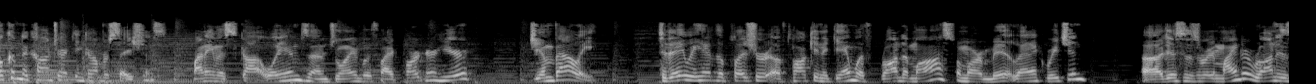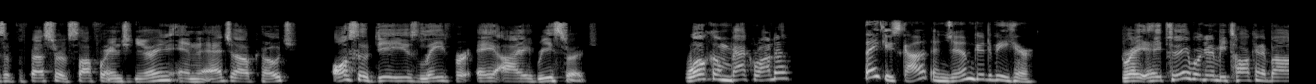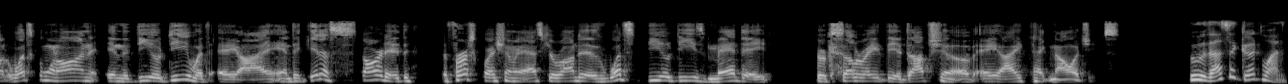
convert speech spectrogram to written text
Welcome to Contracting Conversations. My name is Scott Williams I'm joined with my partner here, Jim Valley. Today we have the pleasure of talking again with Rhonda Maus from our Mid-Atlantic region. Uh, just as a reminder, Rhonda is a professor of software engineering and an agile coach, also DAU's lead for AI research. Welcome back, Rhonda. Thank you, Scott and Jim. Good to be here. Great. Hey, today we're going to be talking about what's going on in the DoD with AI. And to get us started, the first question I'm going to ask you, Rhonda, is what's DoD's mandate to accelerate the adoption of AI technologies? Ooh, that's a good one.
